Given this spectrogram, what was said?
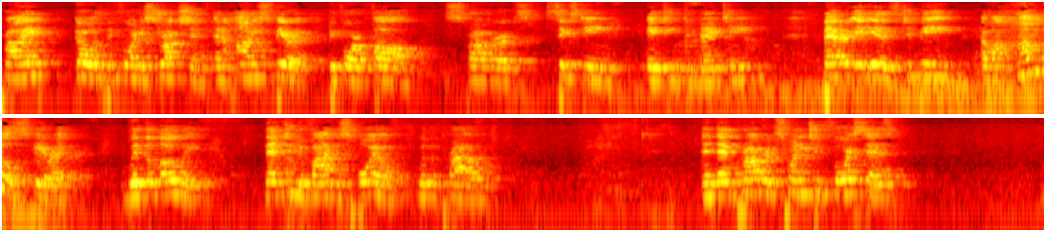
pride goeth before destruction and a haughty spirit before a fall. It's Proverbs 16, 18 through 19. Better it is to be of a humble spirit with the lowly than to divide the spoil with the proud. And then Proverbs 22, 4 says,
